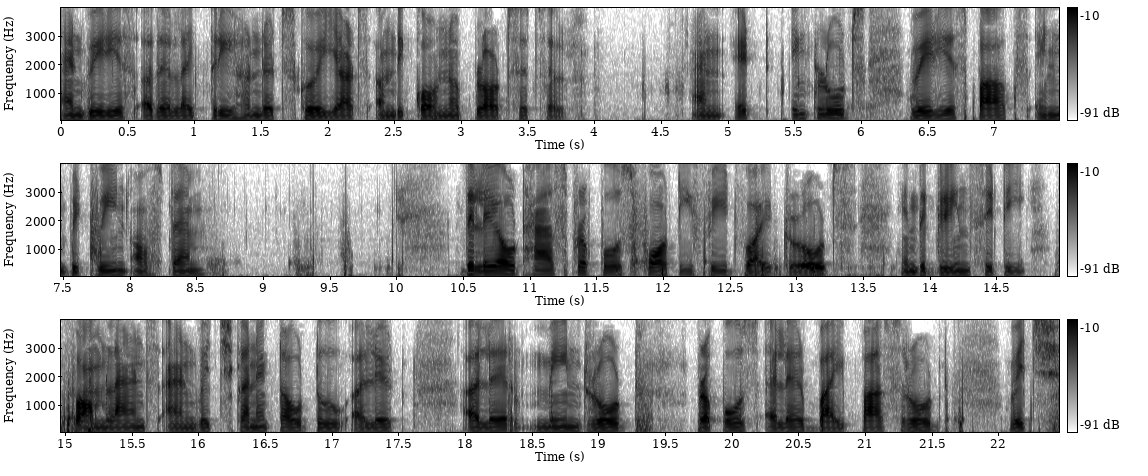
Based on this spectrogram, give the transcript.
and various other like 300 square yards on the corner plots itself. And it includes various parks in between of them the layout has proposed 40 feet wide roads in the green city farmlands and which connect out to Alir, Alir main road proposed Alir bypass road which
